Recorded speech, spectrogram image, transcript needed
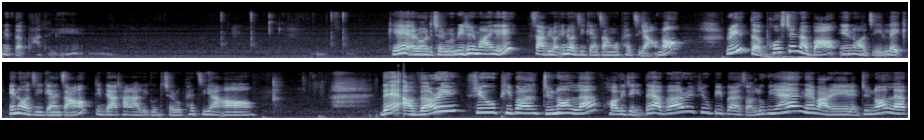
နှစ်သက်ပါတယ်လေကဲအဲ့တော့တကယ်လို့ reading mind လေးစပြီးတော့ energy ကံအကြောင်းကိုဖတ်ကြည့်အောင်နော် read the posting about energy lake energy ကန်ကြောင့်တင်ပြထားတာလေးကိုတချို့တို့ဖတ်ကြည့်ရအောင် There are very few people do not love holiday. There are very few people ဆိုတော့လူရန်နေပါတယ်တဲ့ do not love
